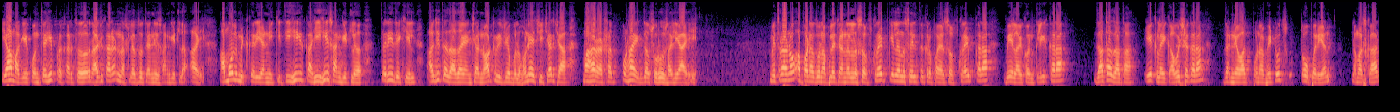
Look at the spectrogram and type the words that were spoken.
यामागे कोणत्याही प्रकारचं राजकारण नसल्याचं त्यांनी सांगितलं आहे. अमोल मिटकरी यांनी कितीही काहीही सांगितलं तरी देखील अजितदादा यांच्या नॉट रिचेबल होण्याची चर्चा महाराष्ट्रात पुन्हा एकदा सुरू झाली आहे. मित्रांनो आपण अजून आपल्या चॅनलला सबस्क्राईब केलं नसेल तर कृपया सबस्क्राईब करा बेल आयकॉन क्लिक करा जाता जाता एक लाईक अवश्य करा. धन्यवाद पुन्हा भेटूच. तोपर्यंत नमस्कार.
